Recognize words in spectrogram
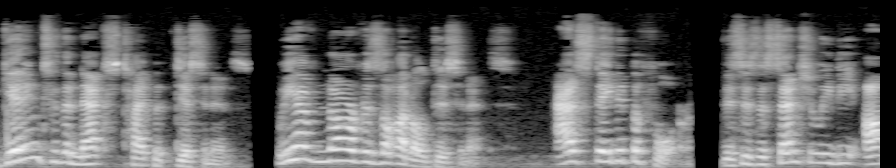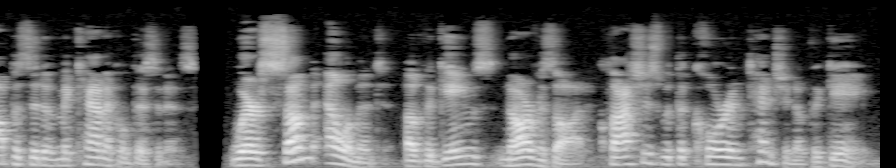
Getting to the next type of dissonance, we have Narvazodal dissonance. As stated before, this is essentially the opposite of mechanical dissonance, where some element of the game's Narvazod clashes with the core intention of the game.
